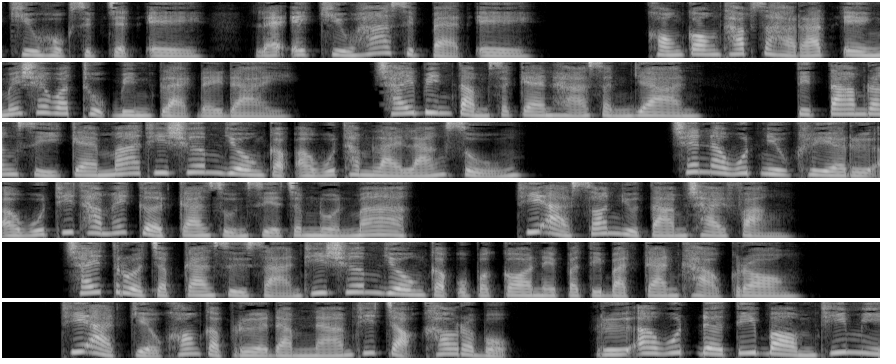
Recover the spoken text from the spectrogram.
XQ-67A และ XQ-58A ของกองทัพสหรัฐเองไม่ใช่วัตถุบินแปลกใด ๆ ใช้บินต่ำสแกนหาสัญญาณ ติดตามรังสีแกมมาที่เชื่อมโยงกับอาวุธทำลายล้างสูง เช่นอาวุธนิวเคลียร์หรืออาวุธที่ทำให้เกิดการสูญเสียจำนวนมาก ที่อาจซ่อนอยู่ตามชายฝั่ง ใช้ตรวจจับการสื่อสารที่เชื่อมโยงกับอุปกรณ์ในปฏิบัติการข่าวกรอง ที่อาจเกี่ยวข้องกับเรือดำน้ำที่เจาะเข้าระบบ หรืออาวุธ dirty bomb ที่มี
